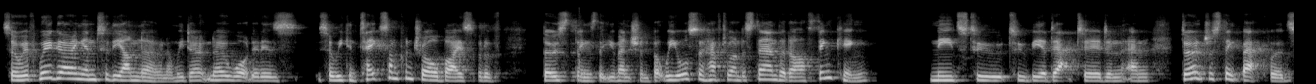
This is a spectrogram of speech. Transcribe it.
So if we're going into the unknown and we don't know what it is, so we can take some control by sort of those things that you mentioned, but we also have to understand that our thinking needs to to be adapted and and don't just think backwards.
